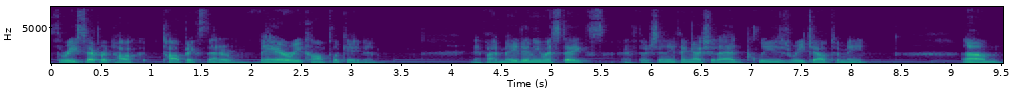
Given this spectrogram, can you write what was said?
three separate talk- topics that are very complicated. And If I made any mistakes, if there's anything I should add, please reach out to me. Um,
